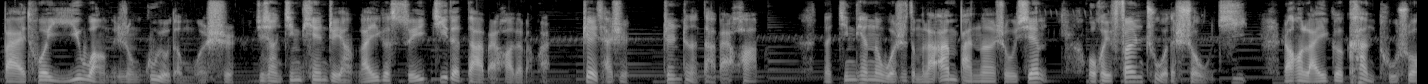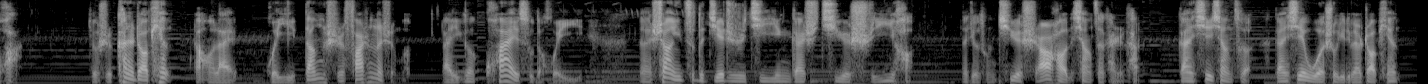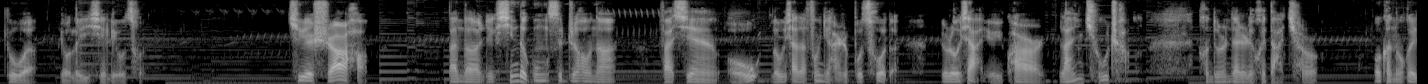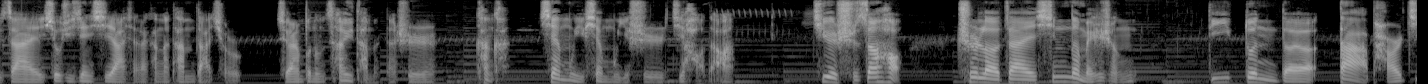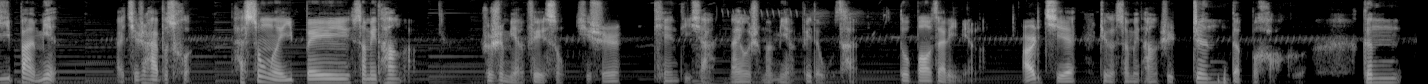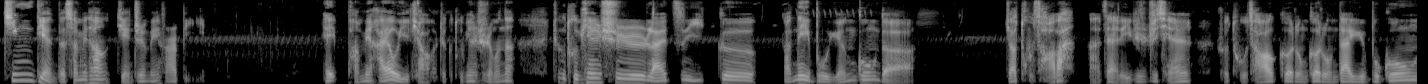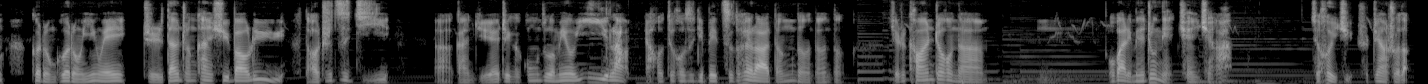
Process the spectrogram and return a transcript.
摆脱以往的这种固有的模式，就像今天这样来一个随机的大白话的板块，这才是真正的大白话嘛。那今天呢，我是怎么来安排呢？首先，我会翻出我的手机，然后来一个看图说话，就是看着照片，然后来回忆当时发生了什么，来一个快速的回忆。那上一次的截止日期应该是七月十一号，那就从七月十二号的相册开始看，感谢相册，感谢我手机里边照片，给我有了一些留存。七月十二号搬到了这个新的公司之后呢，发现哦，楼下的风景还是不错的，就楼下有一块篮球场，很多人在这里会打球，我可能会在休息间隙啊下来看看他们打球，虽然不能参与他们，但是看看羡慕一羡慕也是极好的啊。七月十三号吃了在新的美食城第一顿的大盘鸡拌面，哎，其实还不错，他送了一杯酸梅汤啊。说是免费送，其实天底下哪有什么免费的午餐，都包在里面了。而且这个酸梅汤是真的不好喝，跟经典的酸梅汤简直没法比。哎，旁边还有一条，这个图片是什么呢？这个图片是来自一个啊内部员工的叫吐槽吧啊，在离职之前说吐槽各种各种待遇不公，各种各种因为只单纯看续报率导致自己。啊，感觉这个工作没有意义了，然后最后自己被辞退了，等等等等。其实看完之后呢，嗯，我把里面的重点圈一圈啊。最后一句是这样说的：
